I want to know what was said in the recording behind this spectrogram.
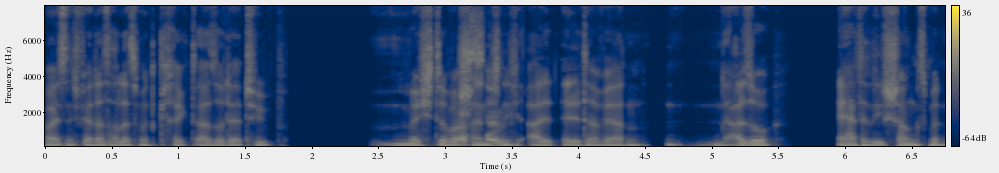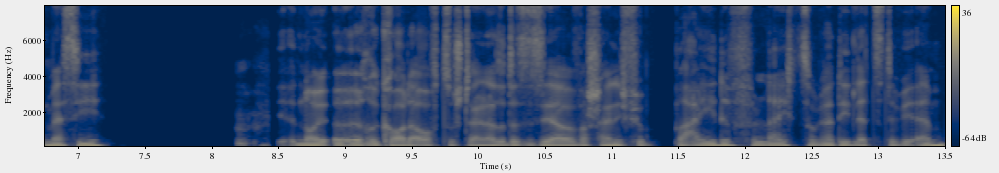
Weiß nicht, wer das alles mitkriegt. Also der Typ möchte Was wahrscheinlich denn? nicht alt, älter werden. Also er hatte die Chance mit Messi neu, äh, Rekorde aufzustellen. Also das ist ja wahrscheinlich für beide vielleicht sogar die letzte WM.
